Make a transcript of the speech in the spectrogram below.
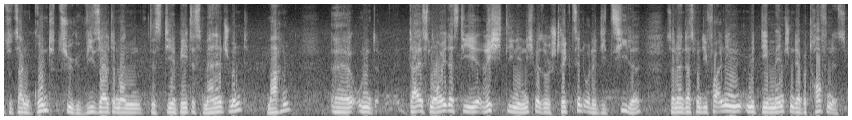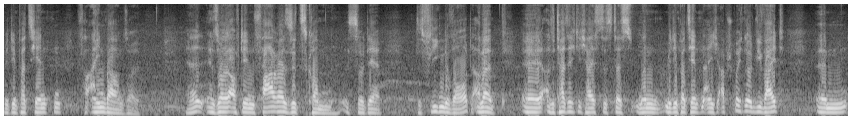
sozusagen Grundzüge. Wie sollte man das Diabetes-Management machen? Äh, und da ist neu, dass die Richtlinien nicht mehr so strikt sind oder die Ziele, sondern dass man die vor allen Dingen mit dem Menschen, der betroffen ist, mit dem Patienten vereinbaren soll. Ja, er soll auf den Fahrersitz kommen, ist so der, das fliegende Wort. Aber äh, also tatsächlich heißt es, dass man mit dem Patienten eigentlich absprechen soll, wie weit ähm,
